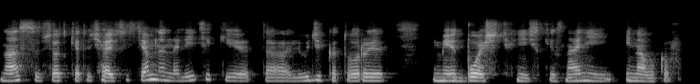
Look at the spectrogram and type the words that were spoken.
у нас все-таки отвечают системные аналитики. Это люди, которые имеют больше технических знаний и навыков.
